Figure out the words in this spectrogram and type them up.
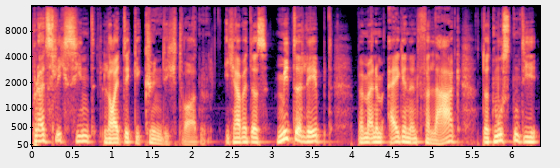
Plötzlich sind Leute gekündigt worden. Ich habe das miterlebt bei meinem eigenen Verlag. Dort mussten die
